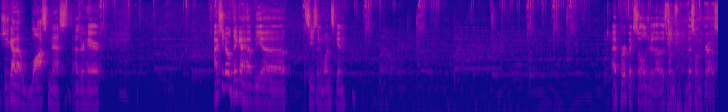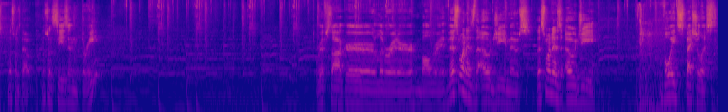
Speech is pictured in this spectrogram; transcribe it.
She's got a wasp nest as her hair. I actually don't think I have the uh, season one skin. I have Perfect Soldier though. This one's this one's gross. This one's dope. This one's season three. Riftstalker, Liberator, Baldwraith. This one is the OG Moose. This one is OG. Void Specialist.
